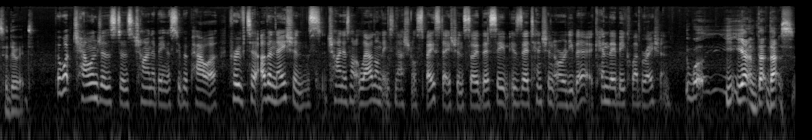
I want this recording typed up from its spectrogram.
to do it. But what challenges does China being a superpower prove to other nations? China's not allowed on the International Space Station, so there seem, is there tension already there? Can there be collaboration? Well, yeah, that, that's,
